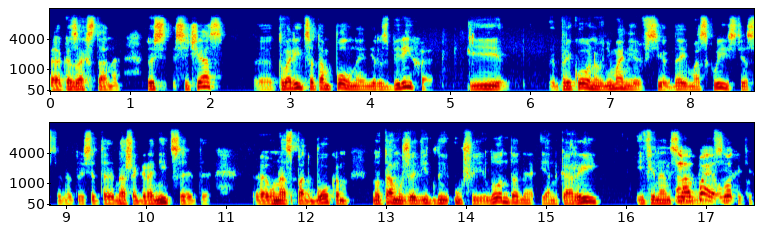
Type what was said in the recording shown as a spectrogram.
э, Казахстана. То есть сейчас э, творится там полная неразбериха, и приковано внимание всех, да, и Москвы, естественно, то есть это наша граница, это у нас под боком, но там уже видны уши и Лондона, и Анкары, и финансирование а, Павел, всех вот, этих...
